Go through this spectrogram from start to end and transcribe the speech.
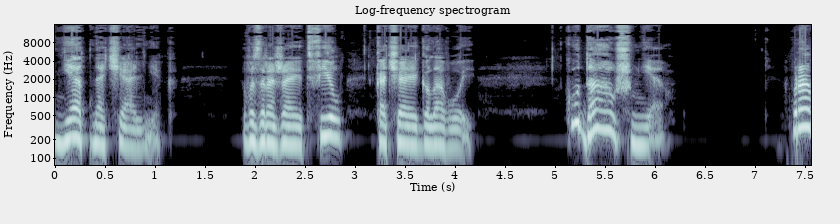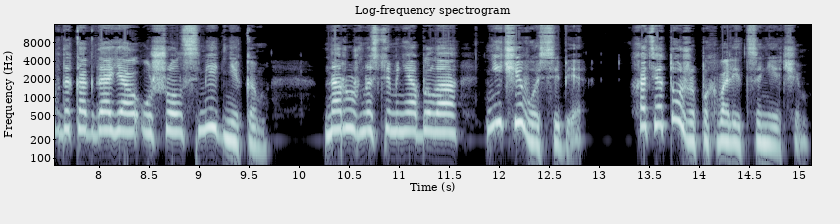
— Нет, начальник, — возражает Фил, качая головой. — Куда уж мне? Правда, когда я ушел с медником, наружность у меня была ничего себе, хотя тоже похвалиться нечем.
